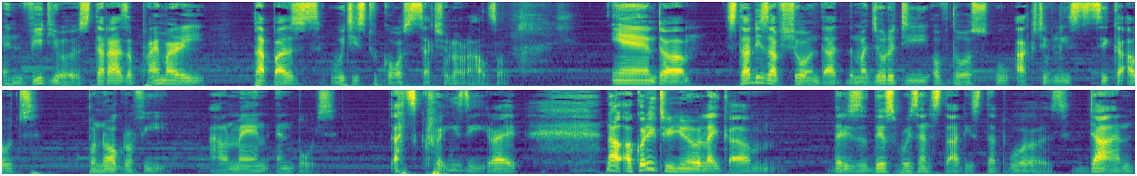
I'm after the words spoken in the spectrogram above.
and videos that has a primary purpose which is to cause sexual arousal. And uh, studies have shown that the majority of those who actively seek out pornography are men and boys. That's crazy right? Now according to you know like um there is this recent studies that was done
